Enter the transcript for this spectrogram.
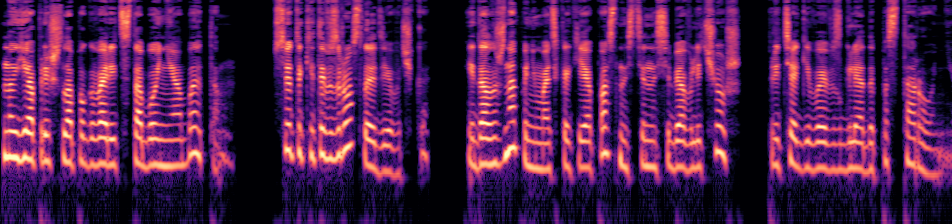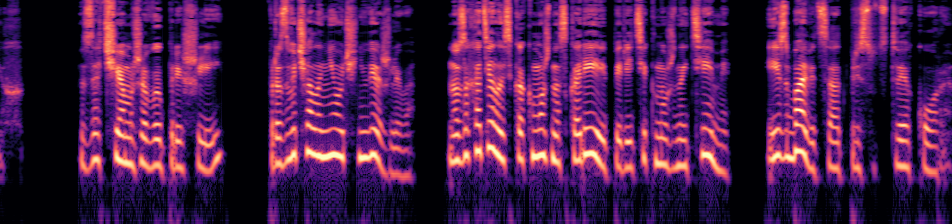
но я пришла поговорить с тобой не об этом. все таки ты взрослая девочка и должна понимать, какие опасности на себя влечешь, притягивая взгляды посторонних. «Зачем же вы пришли?» Прозвучало не очень вежливо, но захотелось как можно скорее перейти к нужной теме и избавиться от присутствия Коры.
